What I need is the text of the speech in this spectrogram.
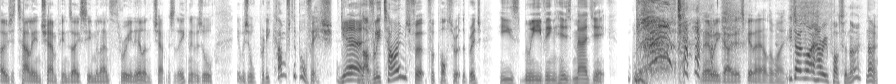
those Italian champions AC Milan three 0 in the Champions League, and it was all it was all pretty comfortable. Vish, Yeah. lovely times for for Potter at the bridge. He's weaving his magic. there we go. Let's get it out of the way. you don't like Harry Potter, no? No,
